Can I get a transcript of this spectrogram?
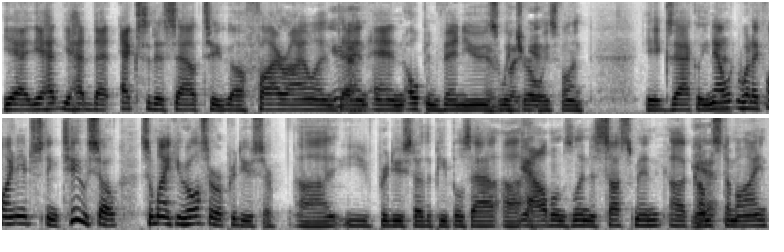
yeah, you had you had that exodus out to uh, Fire Island Yeah. and, and open venues, which are yeah. always fun. Exactly. Now, what I find interesting too. So, so Mike, you're also a producer. Uh, you've produced other people's al- uh, Yeah. albums. Linda Sussman uh, comes Yeah. to mind.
